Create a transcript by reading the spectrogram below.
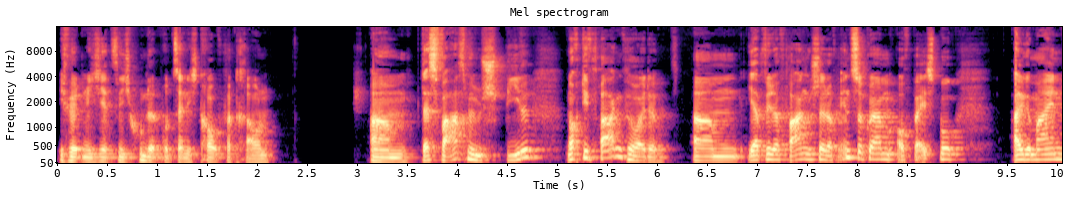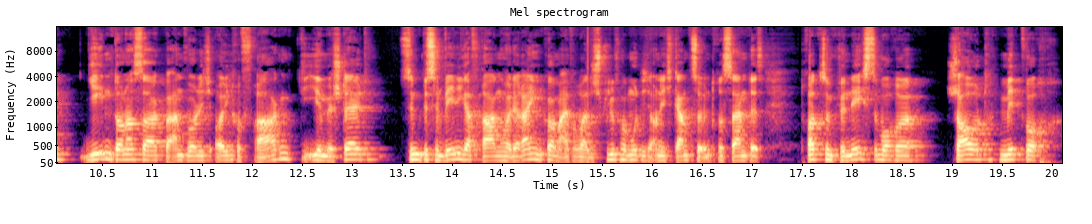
Ich würde mich jetzt nicht hundertprozentig drauf vertrauen. Ähm, das war's mit dem Spiel. Noch die Fragen für heute. Ähm, ihr habt wieder Fragen gestellt auf Instagram, auf Facebook. Allgemein, jeden Donnerstag beantworte ich eure Fragen, die ihr mir stellt. Sind ein bisschen weniger Fragen heute reingekommen, einfach weil das Spiel vermutlich auch nicht ganz so interessant ist. Trotzdem für nächste Woche schaut Mittwoch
